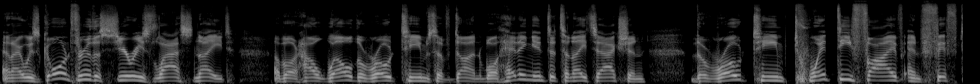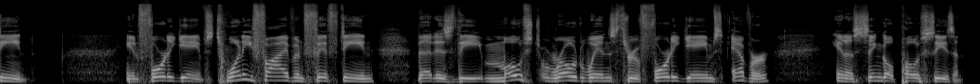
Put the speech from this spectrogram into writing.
And I was going through the series last night about how well the road teams have done. Well, heading into tonight's action, the road team 25 and 15 in 40 games, 25 and 15. That is the most road wins through 40 games ever in a single postseason.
